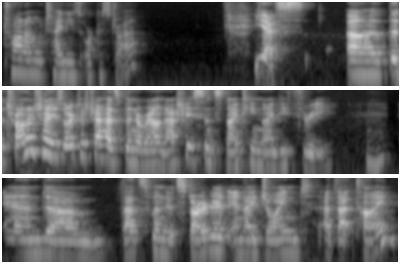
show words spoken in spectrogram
Toronto Chinese Orchestra. Yes. Uh, the Toronto Chinese Orchestra has been around actually since 1993. Mhm. And um, that's when it started, and I joined at that time.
